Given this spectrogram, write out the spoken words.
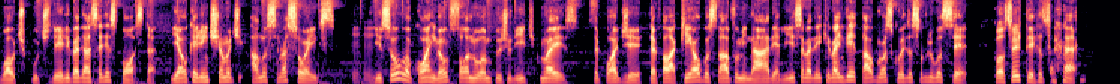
o output dele e vai dar essa resposta. E é o que a gente chama de alucinações. Uhum. Isso ocorre não só no âmbito jurídico, mas você pode até falar quem é o Gustavo Minari ali, você vai ver que vai inventar algumas coisas sobre você. Com certeza.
